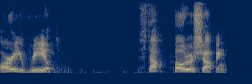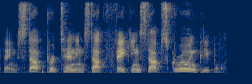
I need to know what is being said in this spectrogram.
Aerie real. Stop photoshopping things. Stop pretending. Stop faking. Stop screwing people.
